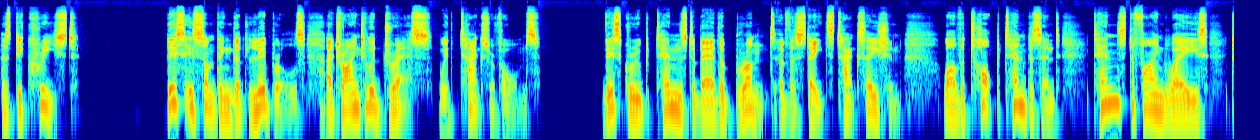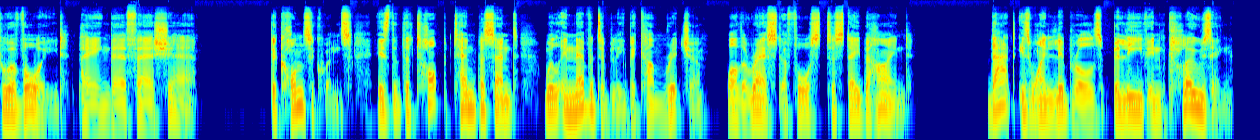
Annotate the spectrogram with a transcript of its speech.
has decreased. This is something that Liberals are trying to address with tax reforms. This group tends to bear the brunt of the state's taxation, while the top 10% tends to find ways to avoid paying their fair share. The consequence is that the top 10% will inevitably become richer, while the rest are forced to stay behind. That is why Liberals believe in closing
